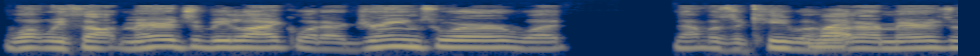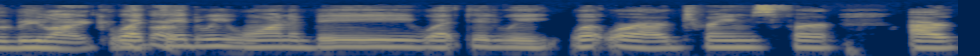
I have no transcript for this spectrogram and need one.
what we thought marriage would be like, what our dreams were, what that was a key one, what, What- our marriage would be like. what did we want to be what did we what were our dreams for our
